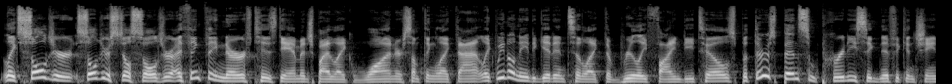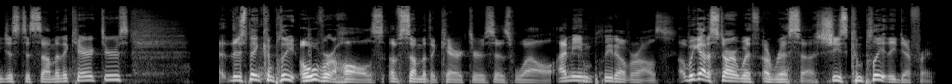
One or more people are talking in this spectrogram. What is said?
like Soldier, Soldier's still Soldier. I think they nerfed his damage by like one or something like that. Like we don't need to get into like the really fine details, but there's been some pretty significant changes to some of the characters. There's been complete overhauls of some of the characters as well. I mean, complete overhauls. we got to start with Orisa. She's completely different.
